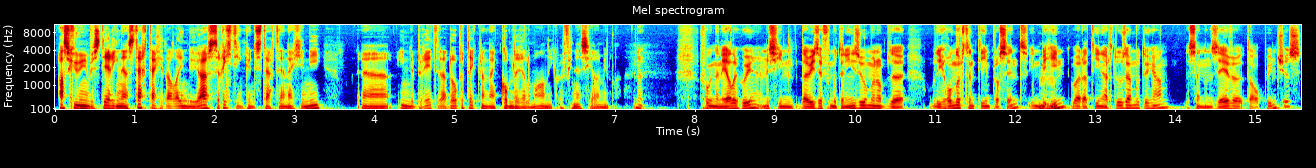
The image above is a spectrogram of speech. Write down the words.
als je je investering dan start, dat je dat al in de juiste richting kunt starten en dat je niet uh, in de breedte dat opentrekt, want dan komt er helemaal niet qua financiële middelen. Nee. Vond ik een hele goeie. En misschien dat we eens even moeten inzoomen op, de, op die 110% in het begin, mm -hmm. waar dat die naartoe zou moeten gaan. Dat zijn een zevental puntjes.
